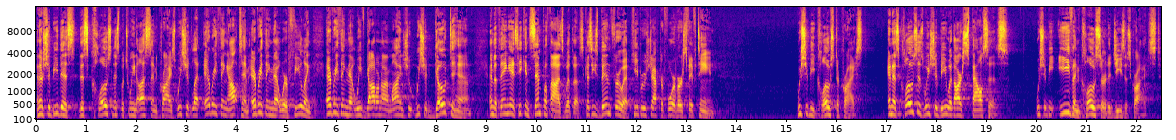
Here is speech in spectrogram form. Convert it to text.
And there should be this, this closeness between us and Christ. We should let everything out to him, everything that we're feeling, everything that we've got on our mind, should, we should go to him. And the thing is, he can sympathize with us because he's been through it. Hebrews chapter 4, verse 15. We should be close to Christ. And as close as we should be with our spouses, we should be even closer to Jesus Christ.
